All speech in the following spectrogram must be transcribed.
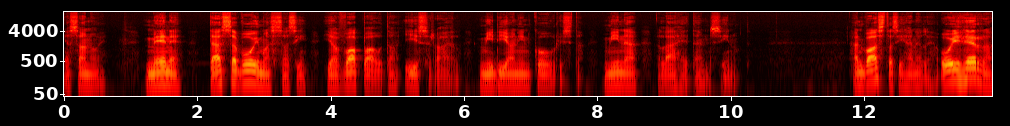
ja sanoi, mene tässä voimassasi ja vapauta Israel Midianin kourista, minä lähetän sinut. Hän vastasi hänelle, oi Herra,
